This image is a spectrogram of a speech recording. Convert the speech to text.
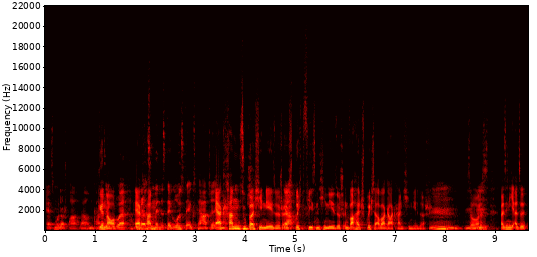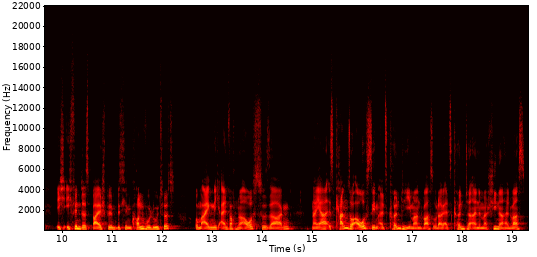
Er ist Muttersprachler und kann Genau. sehr- oder, Er oder kann- zumindest der größte Experte. Er kann Chinesisch. super Chinesisch, er Ja. spricht fließend Chinesisch. In Wahrheit spricht er aber gar kein Chinesisch. So, und das ist, weiß ich nicht, also ich, ich finde das Beispiel ein bisschen convoluted, um eigentlich einfach nur auszusagen, naja, es kann so aussehen, als könnte jemand was oder als könnte eine Maschine halt was.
